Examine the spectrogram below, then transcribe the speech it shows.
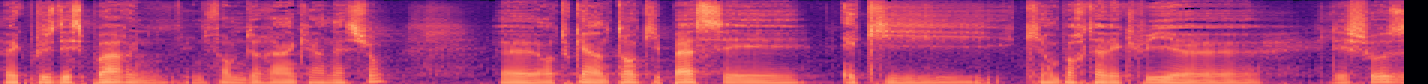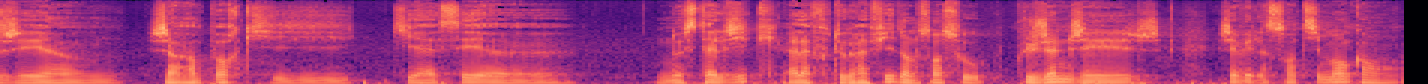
avec plus d'espoir, une, forme de réincarnation. Euh, en tout cas, un temps qui passe et, et qui, qui emporte avec lui les choses. J'ai un, un rapport qui, qui est assez euh, nostalgique à la photographie, dans le sens où, plus jeune, j'avais le sentiment, quand,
